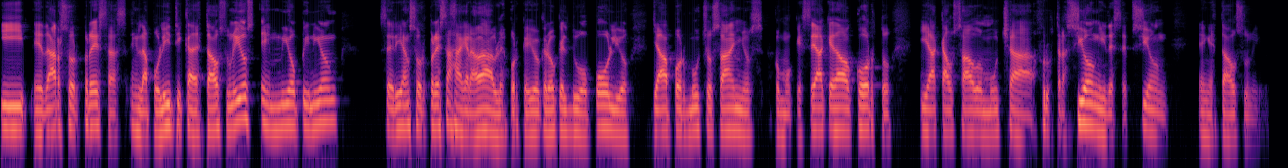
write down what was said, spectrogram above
y eh, dar sorpresas en la política de Estados Unidos, en mi opinión, serían sorpresas agradables, porque yo creo que el duopolio ya por muchos años como que se ha quedado corto y ha causado mucha frustración y decepción en Estados Unidos.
